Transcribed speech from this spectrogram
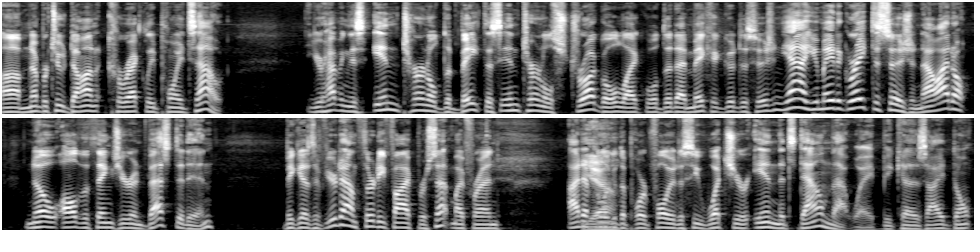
Um, number two, Don correctly points out you're having this internal debate, this internal struggle like, well, did I make a good decision? Yeah, you made a great decision. Now, I don't know all the things you're invested in because if you're down 35%, my friend, I'd have Yeah. to look at the portfolio to see what you're in that's down that way because I don't.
